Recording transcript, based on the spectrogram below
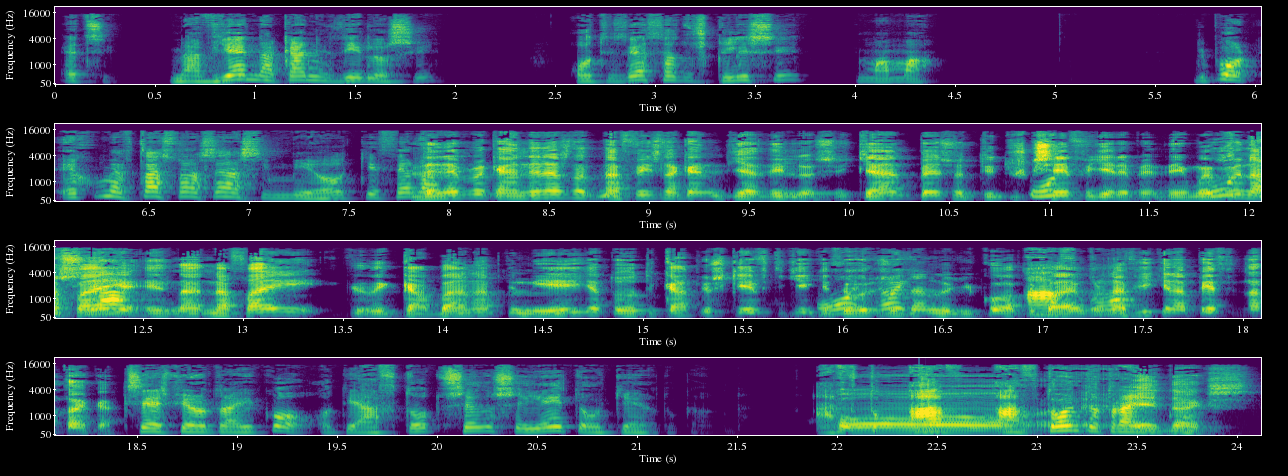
έτσι, να βγαίνει να κάνει δήλωση ότι δεν θα τους κλείσει η μαμά. Λοιπόν, έχουμε φτάσει τώρα σε ένα σημείο και θέλω. Δεν έπρεπε κανένας να την αφήσει να κάνει διαδήλωση. Και αν πες ότι τους ξέφυγε, ρε παιδί μου, έπρεπε να φάει, να, να φάει καμπάνα από την EA για το ότι κάποιος σκέφτηκε και θεώρησε ότι ήταν λογικό από την Bioware να βγει και να πει αυτή την ατάκα. Ξέρεις ποιο είναι το τραγικό, ότι αυτό τους έδωσε η EA το OK να το κάνουν. Αυτό, α, αυτό είναι το τραγικό. εντάξει.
